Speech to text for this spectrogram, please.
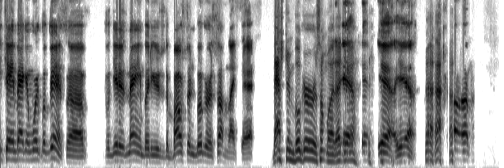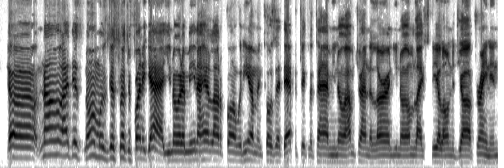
he came back and worked for Vince. Uh, forget his name, but he was the Boston Booger or something like that. Bastion Booger or something like that. Yeah. yeah, yeah. yeah. uh, uh, no, I just Norm was just such a funny guy. You know what I mean? I had a lot of fun with him, and cause at that particular time, you know, I'm trying to learn. You know, I'm like still on the job training,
